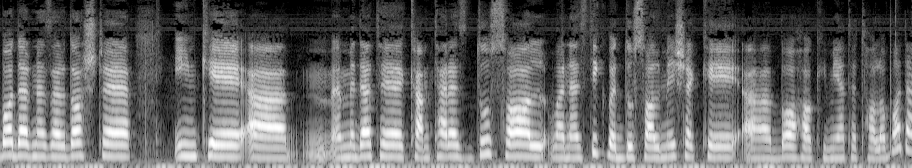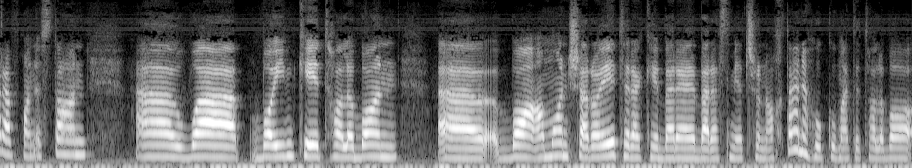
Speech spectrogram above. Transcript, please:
با در نظر داشته اینکه مدت کمتر از دو سال و نزدیک به دو سال میشه که با حاکمیت طالبا در افغانستان و با اینکه طالبان با امان شرایط را که برای برسمیت شناختن حکومت طالبا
